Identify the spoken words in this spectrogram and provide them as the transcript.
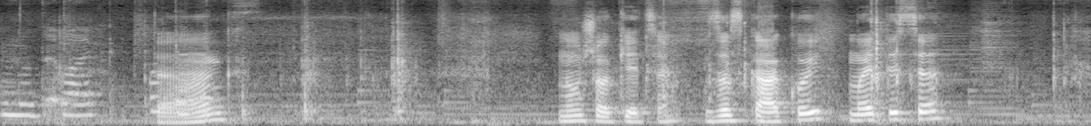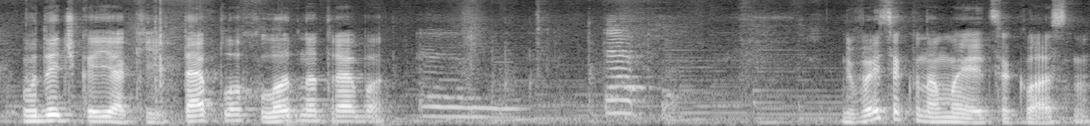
Ну давай. Так. Ну що, киця, заскакуй, митися. Водичка як їй? Тепло, холодна треба. Ем, тепло. Дивись, як вона миється класно.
